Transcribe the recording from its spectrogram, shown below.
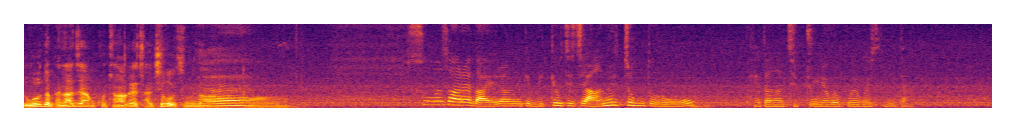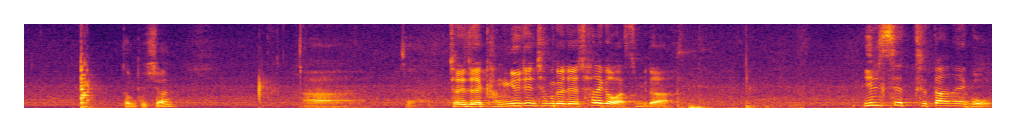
얼굴도 변하지 않고 정확하게 잘 치고 있습니다. 네. 어, 20살의 나이라는 게 믿겨지지 않을 정도로 대단한 집중력을 보이고 있습니다. 더블 쿠션. 아, 자, 자 이제 강유진 참가자의 차례가 왔습니다. 1세트 따내고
